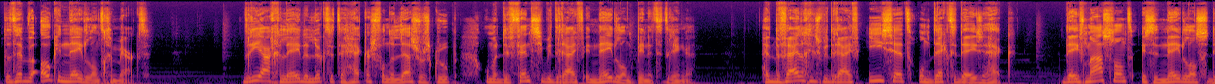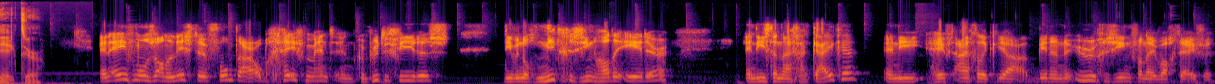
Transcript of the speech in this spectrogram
Dat hebben we ook in Nederland gemerkt. Drie jaar geleden lukte het de hackers van de Lazarus Group om een defensiebedrijf in Nederland binnen te dringen. Het beveiligingsbedrijf ESET ontdekte deze hack. Dave Maasland is de Nederlandse directeur. En een van onze analisten vond daar op een gegeven moment een computervirus die we nog niet gezien hadden eerder. En die is daarna gaan kijken. En die heeft eigenlijk ja, binnen een uur gezien van nee, wacht even.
